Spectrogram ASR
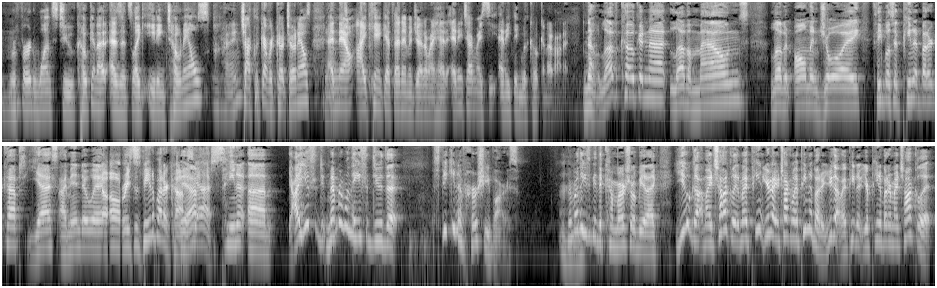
Mm-hmm. referred once to coconut as it's like eating toenails, Okay. chocolate covered co- toenails, and now I can't get that image out of my head. Anytime I see anything with coconut on it, No, love coconut, love a mounds, love an almond joy. People said peanut butter cups. Yes, I'm into it. oh Reese's peanut butter cups, Yeah, yes, Peanut. Um, I used to do. Remember when they used to do the? Speaking of Hershey bars, remember Mm-hmm. they used to be the commercial would be like, "You got my chocolate, and my peanut. You got your chocolate, my peanut butter. You got my peanut, your peanut butter, my chocolate."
